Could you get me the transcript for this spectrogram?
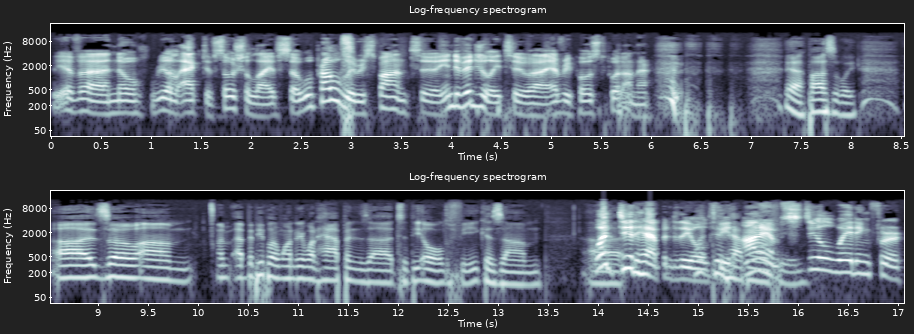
we have uh, no real active social life, so we'll probably respond to individually to uh, every post put on there. yeah, possibly. Uh, so, um, I, I bet people are wondering what happens uh, to the old fee because um, uh, what did happen to the old feed? happen to the I am feed? still waiting for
